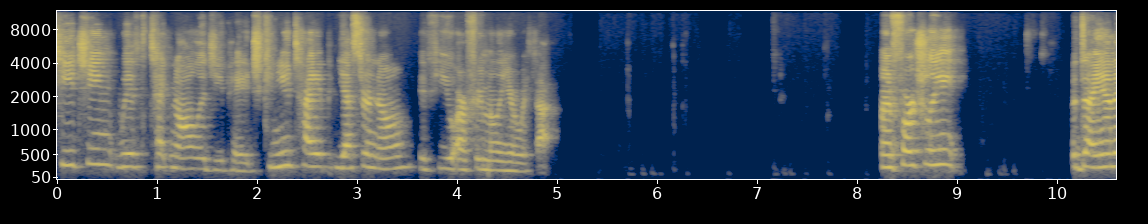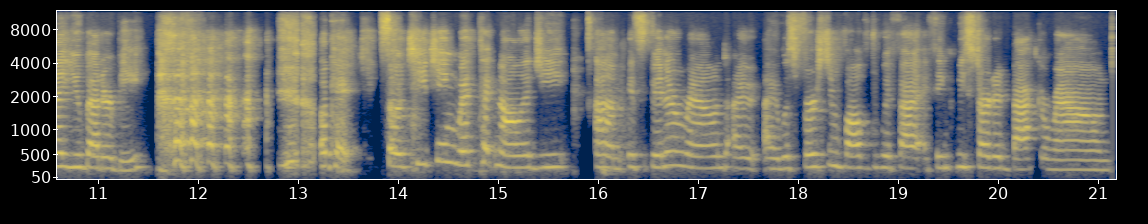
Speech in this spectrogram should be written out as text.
teaching with technology page. Can you type yes or no if you are familiar with that? Unfortunately, Diana, you better be. okay, so teaching with technology, um, it's been around. I, I was first involved with that. I think we started back around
